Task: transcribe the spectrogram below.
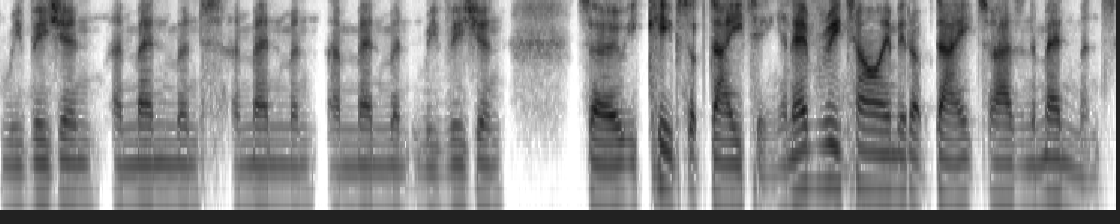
revision, amendment, amendment, amendment, revision. So it keeps updating, and every time it updates or has an amendment,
